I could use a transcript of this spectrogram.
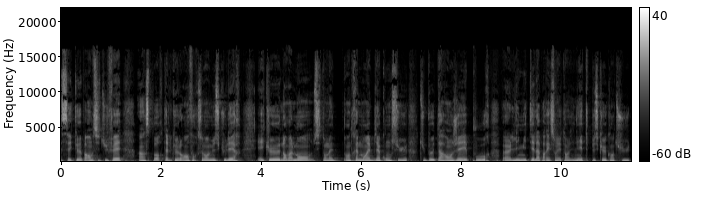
c'est que par exemple si tu fais un sport tel que le renforcement musculaire et que normalement si ton entraînement est bien conçu, tu peux t'arranger pour euh, limiter l'apparition des tendinites puisque quand tu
